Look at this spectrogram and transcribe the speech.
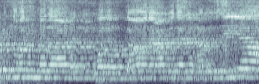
ഇഷ്ടപ്പെടുന്നവനുള്ളതാണ് വലൗകാനാബുദൽ ഹബ്സിയാ.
